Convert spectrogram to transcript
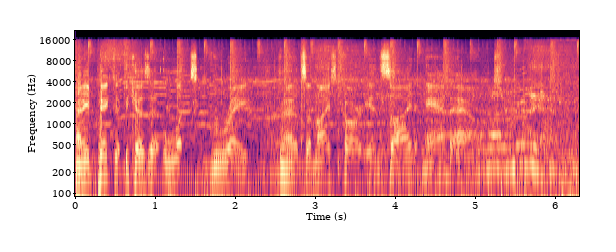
and he picked it because it looks great. It's a nice car inside and out.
